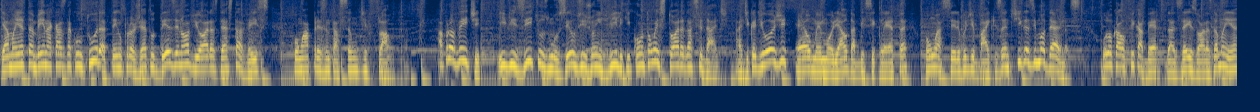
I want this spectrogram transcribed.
E amanhã também na Casa da Cultura tem o projeto 19 horas, desta vez com a apresentação de flauta. Aproveite e visite os museus de Joinville que contam a história da cidade. A dica de hoje é o Memorial da Bicicleta, com um acervo de bikes antigas e modernas. O local fica aberto das 10 horas da manhã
